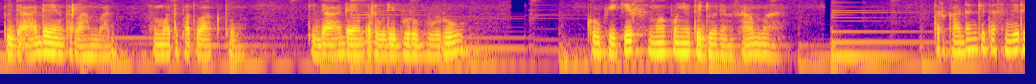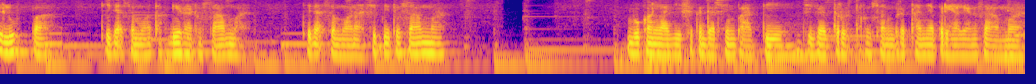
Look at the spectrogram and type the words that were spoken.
Tidak ada yang terlambat, semua tepat waktu. Tidak ada yang perlu diburu-buru. Kupikir semua punya tujuan yang sama. Terkadang kita sendiri lupa tidak semua takdir harus sama. Tidak semua nasib itu sama. Bukan lagi sekedar simpati jika terus-terusan bertanya perihal yang sama.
